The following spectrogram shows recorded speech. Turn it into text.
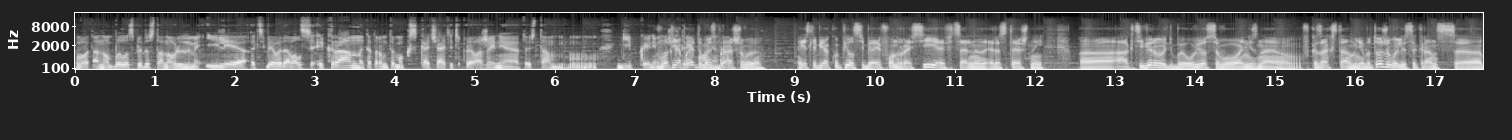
вот, оно было с предустановленными. Или тебе выдавался экран, на котором ты мог скачать эти приложения, то есть там гибкое немножко Вот я поэтому и спрашиваю спрашиваю. Если бы я купил себе iPhone в России, официально RST-шный, а активировать бы, увез его, не знаю, в Казахстан, мне бы тоже вылез экран с э,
